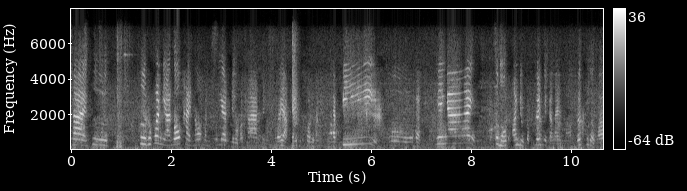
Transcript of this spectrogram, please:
ใช่คือ คือทุกวันเนี้ยโลกภายนอกมันเครียดเยอะมากๆเลยก็อยากให้ทุกคนแบบแฮปปี้เออแบบง่ายๆ สมมติออนอยู่กับเพื่อนอยู่กับอะไรเนาะก็คือแบบว่า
